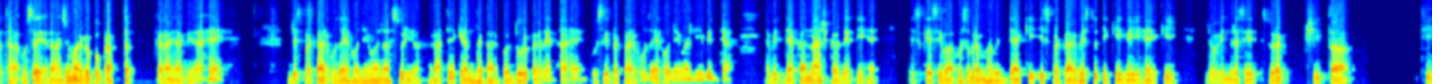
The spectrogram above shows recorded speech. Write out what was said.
तथा उसे राजमार्ग को प्राप्त कराया गया है। जिस प्रकार उदय होने वाला सूर्य रात्रि के अंधकार को दूर कर देता है, उसी प्रकार उदय होने वाली विद्या अविद्या का नाश कर देती है। इसके सिवा उस ब्रह्म विद्या की इस प्रकार भी स्तुति की गई है कि जो इंद्र से सुरक्षिता थी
